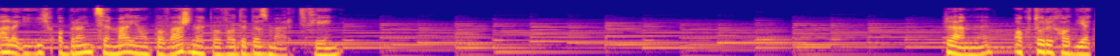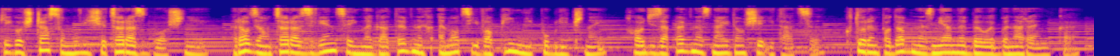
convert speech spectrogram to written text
ale i ich obrońcy mają poważne powody do zmartwień. Plany, o których od jakiegoś czasu mówi się coraz głośniej, rodzą coraz więcej negatywnych emocji w opinii publicznej, choć zapewne znajdą się i tacy, którym podobne zmiany byłyby na rękę.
